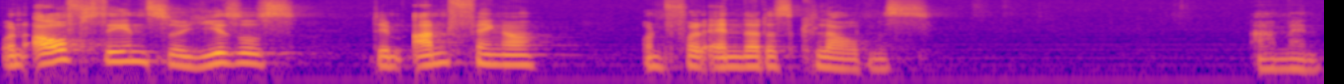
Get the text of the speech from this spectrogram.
Und aufsehen zu Jesus, dem Anfänger und Vollender des Glaubens. Amen.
